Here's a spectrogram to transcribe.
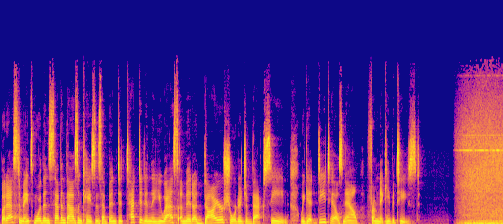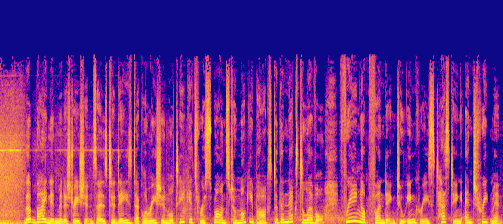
but estimates more than 7,000 cases have been detected in the U.S. amid a dire shortage of vaccine. We get details now from Nikki Battiste. The Biden administration says today's declaration will take its response to monkeypox to the next level, freeing up funding to increase testing and treatment.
